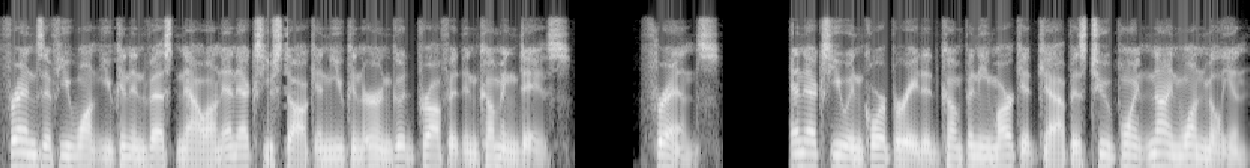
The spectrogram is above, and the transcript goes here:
Friends if you want you can invest now on NXU stock and you can earn good profit in coming days. Friends. NXU Incorporated company market cap is 2.91 million.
